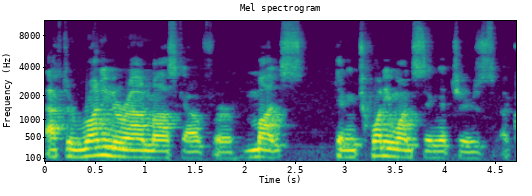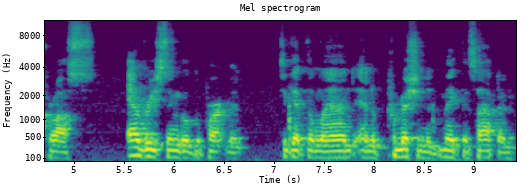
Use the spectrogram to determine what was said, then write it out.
after running around Moscow for months, getting 21 signatures across every single department to get the land and permission to make this happen.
